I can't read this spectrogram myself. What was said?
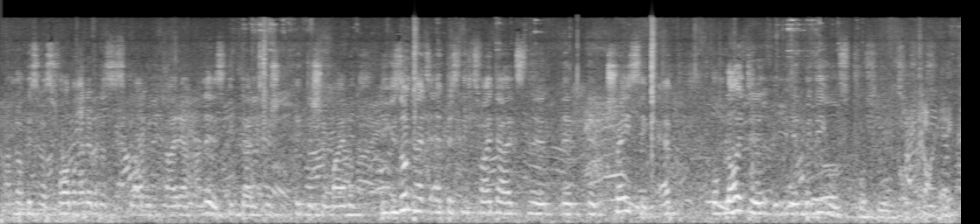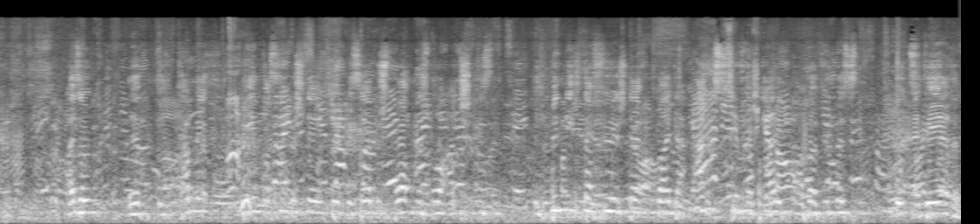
wir haben noch ein bisschen was vorbereitet, aber das ist, glaube ich, leider alle. Es gibt da inzwischen kritische Meinung. Die Gesundheits-App ist nichts weiter als eine, eine, eine Tracing-App, um Leute in ihren Bewegungsprofilen zu finden. Also, äh, ich kann mich dem, was hier bisher besprochen ist, nur anschließen. Ich bin nicht dafür, Steffen, weiter Angst zu verbreiten, aber wir müssen uns wehren.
